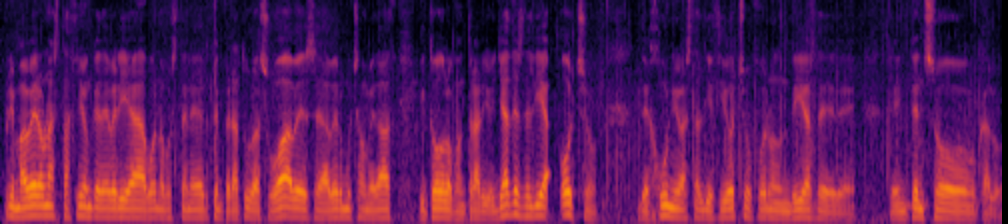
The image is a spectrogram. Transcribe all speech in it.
primavera, una estación que debería, bueno, pues tener temperaturas suaves, eh, haber mucha humedad y todo lo contrario. Ya desde el día 8 de junio hasta el 18 fueron días de, intenso calor.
